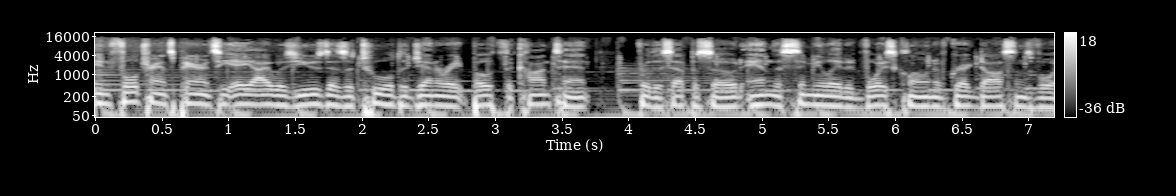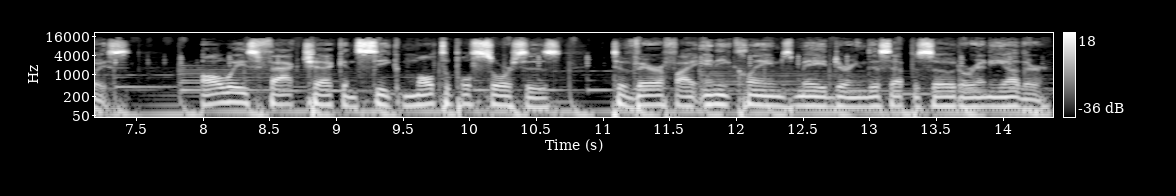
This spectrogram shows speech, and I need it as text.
In full transparency, AI was used as a tool to generate both the content for this episode and the simulated voice clone of Greg Dawson's voice. Always fact check and seek multiple sources to verify any claims made during this episode or any other.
